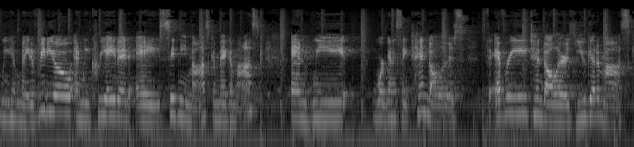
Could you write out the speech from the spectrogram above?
we have made a video and we created a Sydney mask, a mega mask, and we were gonna say $10. For every $10, you get a mask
